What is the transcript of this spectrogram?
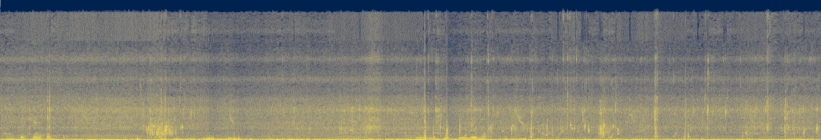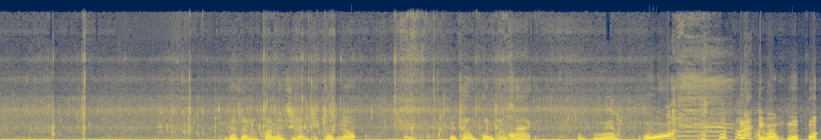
เอาไปเช็คก่อนปุบๆเลยครับเดี๋ยวตัวนั้นก้อนนั่นสิลงสิต้มแล้วเฮ้ยอยู่เทั้งพุ่นเทั้งใส่ปุยผม เมนโอ้ยนายบอกม่วง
